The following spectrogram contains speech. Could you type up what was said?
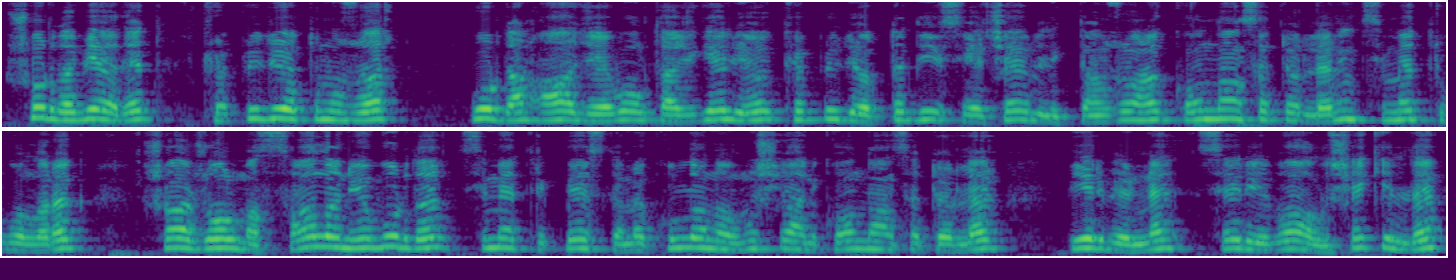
Şurada bir adet köprü diyotumuz var. Buradan AC voltaj geliyor. Köprü diyot da DC'ye çevrildikten sonra kondansatörlerin simetrik olarak şarj olması sağlanıyor. Burada simetrik besleme kullanılmış. Yani kondansatörler birbirine seri bağlı şekilde.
